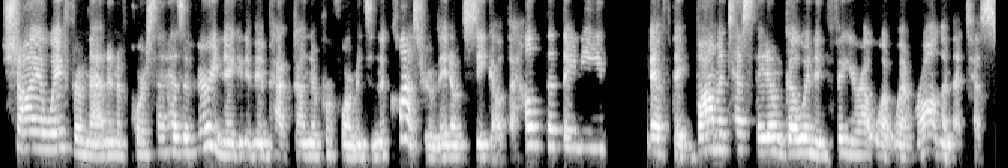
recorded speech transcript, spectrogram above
shy away from that. And of course, that has a very negative impact on their performance in the classroom. They don't seek out the help that they need. If they bomb a test, they don't go in and figure out what went wrong on that test.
